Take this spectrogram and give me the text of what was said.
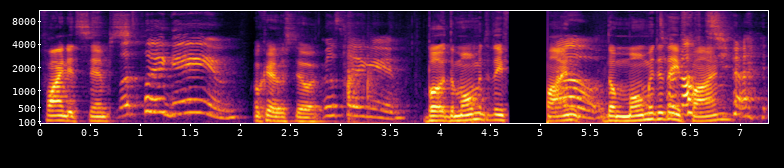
Find it, simps. Let's play a game. Okay, let's do it. Let's play a game. But the moment that they find, No. the moment that they off find, chat.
